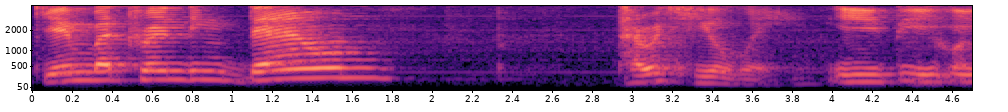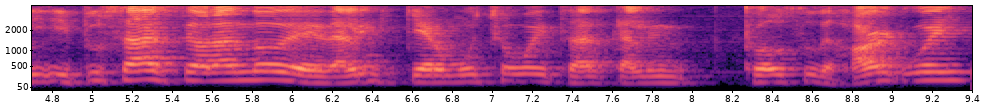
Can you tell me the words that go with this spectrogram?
¿Quién va trending down? Tyreek Hill, güey. Y, y, y, y tú sabes, estoy hablando de, de alguien que quiero mucho, güey. Tú sabes que alguien close to the heart, güey.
